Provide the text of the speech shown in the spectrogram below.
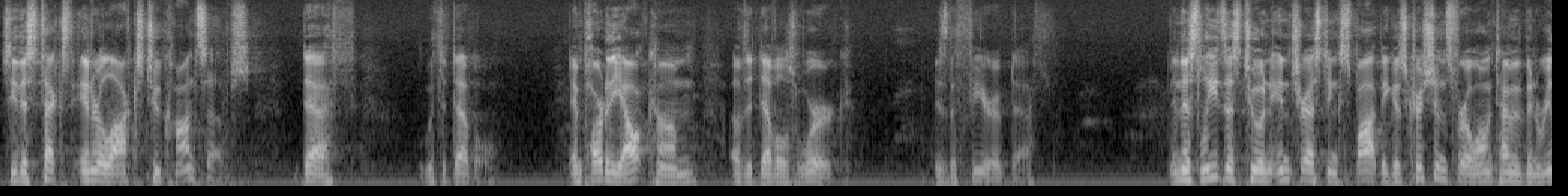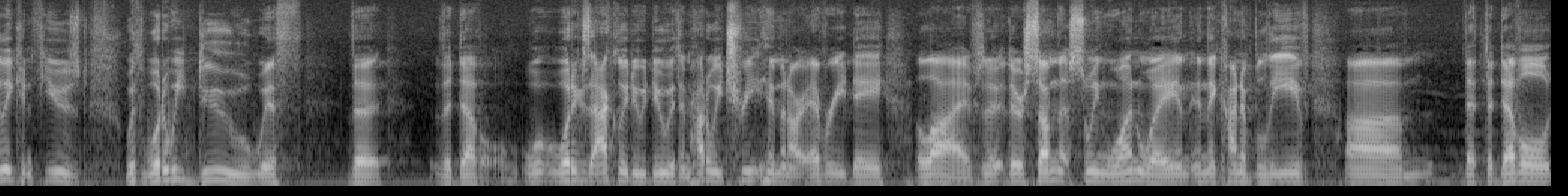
See, this text interlocks two concepts death with the devil. And part of the outcome of the devil's work is the fear of death. And this leads us to an interesting spot because Christians for a long time have been really confused with what do we do with the, the devil? What exactly do we do with him? How do we treat him in our everyday lives? There are some that swing one way and, and they kind of believe um, that the devil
